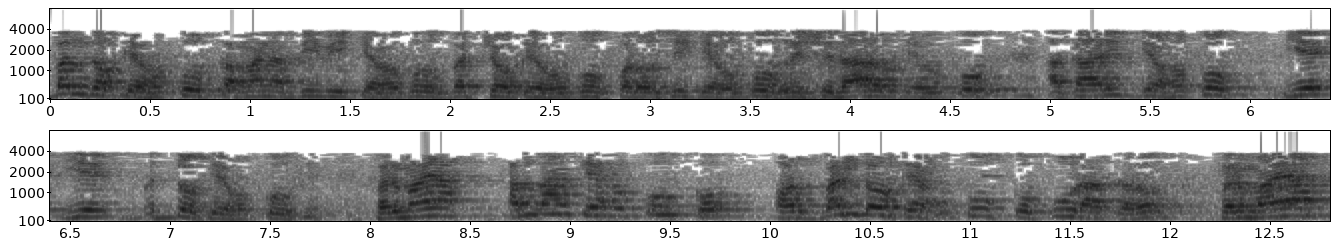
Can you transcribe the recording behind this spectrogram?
بندوں کے حقوق کا معنی بیوی کے حقوق، بچوں کے حقوق، پڑوسی کے حقوق رشتے داروں کے حقوق، اقارب کے حقوق، یہ یہ بندوں کے حقوق ہیں۔ فرمایا، اللہ کے حقوق کو اور بندوں کے حقوق کو پورا کرو۔ فرمایا،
